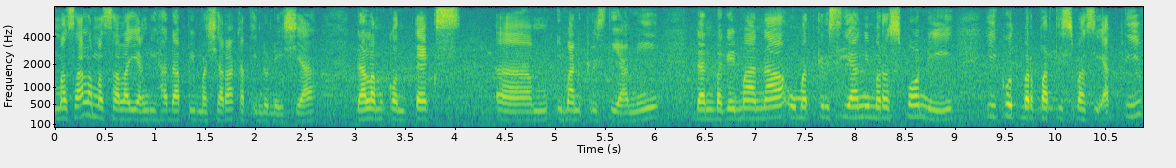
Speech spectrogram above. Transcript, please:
masalah-masalah yang dihadapi masyarakat Indonesia dalam konteks um, iman Kristiani dan bagaimana umat Kristiani meresponi ikut berpartisipasi aktif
